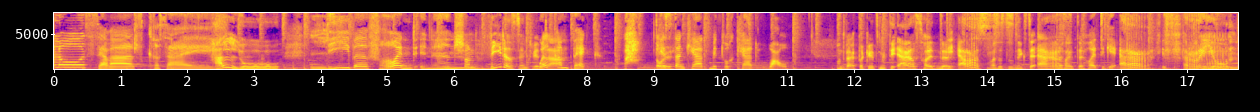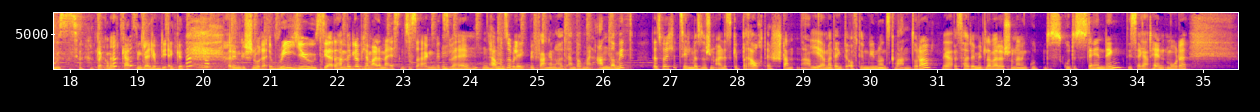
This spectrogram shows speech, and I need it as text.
Hallo, Servus, grüß euch. Hallo. Liebe Freundinnen. Und schon wieder sind wir Welcome da. back. Ah, toll. Gestern kehrt, Mittwoch kehrt. Wow. Und weiter geht's mit die Rs heute. Die Rs. Was ist das nächste R Das heute? heutige R ist Reuse. Da kommen die Katzen gleich um die Ecke bei dem Geschnurre. Reuse. Ja, da haben wir, glaube ich, am allermeisten zu sagen, wir zwei. Mhm. Und haben uns überlegt, wir fangen heute einfach mal an damit, dass wir euch erzählen, was wir schon alles gebraucht erstanden haben. Ja. Weil man denkt ja oft irgendwie nur ans Gewand, oder? Ja. Das hat ja mittlerweile schon ein gutes, gutes Standing, die Secondhand-Mode.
